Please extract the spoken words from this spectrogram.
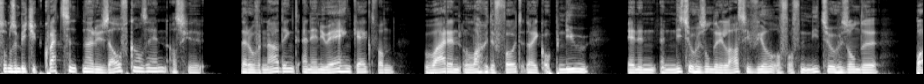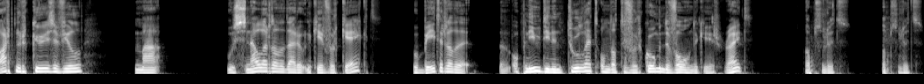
soms een beetje kwetsend naar jezelf kan zijn als je daarover nadenkt en in je eigen kijkt van waarin lag de fout dat ik opnieuw in een, een niet zo gezonde relatie viel of, of niet zo gezonde partnerkeuze viel. Maar hoe sneller dat je daar ook een keer voor kijkt, hoe beter dat je opnieuw die een tool hebt om dat te voorkomen de volgende keer, right? Absoluut. Absoluut.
